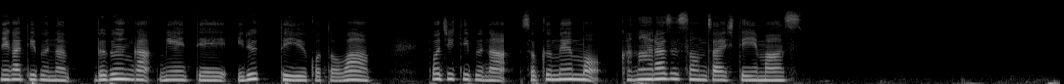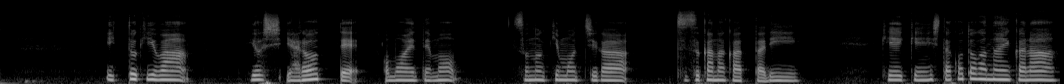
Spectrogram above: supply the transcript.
ネガティブな部分が見えているっていうことはポジティブな側面も必ず存在しています。一時はよしやろうって思えてもその気持ちが続かなかったり経験したことがないから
